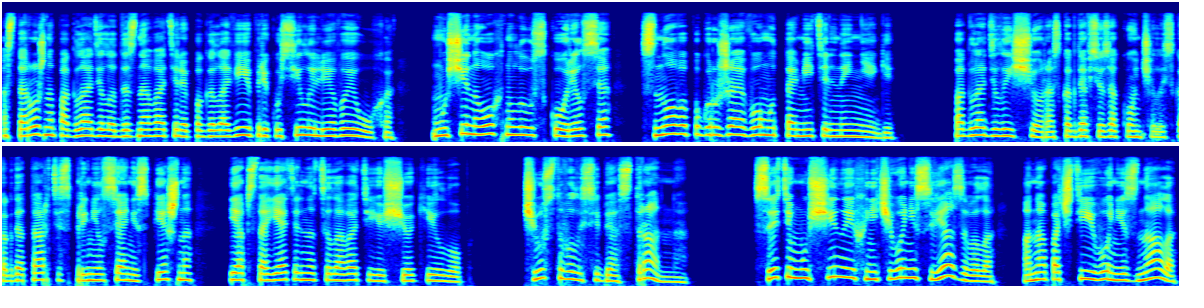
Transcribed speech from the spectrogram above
Осторожно погладила дознавателя по голове и прикусила левое ухо. Мужчина охнул и ускорился, снова погружая в омут томительной неги. Погладила еще раз, когда все закончилось, когда Тартис принялся неспешно и обстоятельно целовать ее щеки и лоб. Чувствовала себя странно. С этим мужчиной их ничего не связывало, она почти его не знала,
